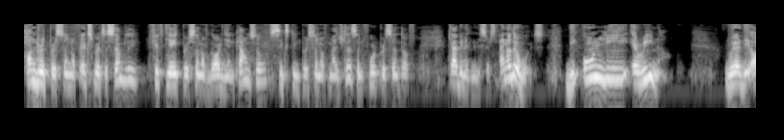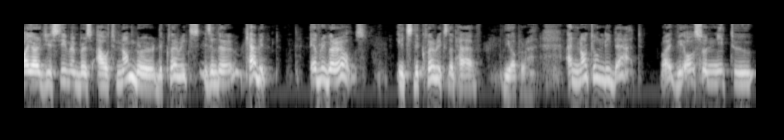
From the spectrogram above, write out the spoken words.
100% of Experts Assembly, 58% of Guardian Council, 16% of Majlis, and 4% of Cabinet Ministers. In other words, the only arena where the IRGC members outnumber the clerics is in the cabinet. Everywhere else, it's the clerics that have the upper hand. And not only that, right? We also need to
